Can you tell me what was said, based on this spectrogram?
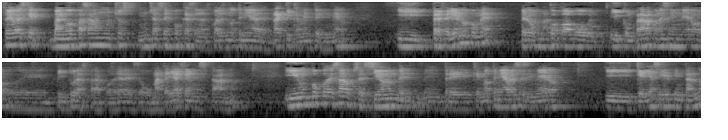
feo es que Van Gogh pasaba muchos, muchas épocas en las cuales no tenía prácticamente dinero y prefería no comer, pero co- o- o- y compraba con ese dinero eh, pinturas para poder o material que él necesitaba, ¿no? Y un poco de esa obsesión de- entre que no tenía a veces dinero y quería seguir pintando,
